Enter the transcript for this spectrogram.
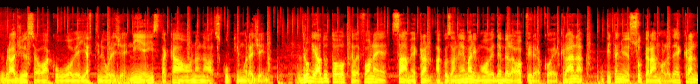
ugrađuje se ovako u ove jeftine uređaje. Nije ista kao ona na skupljim uređajima. Drugi adut ovog telefona je sam ekran. Ako zanemarimo ove debele okvire oko ekrana, u pitanju je Super AMOLED ekran.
